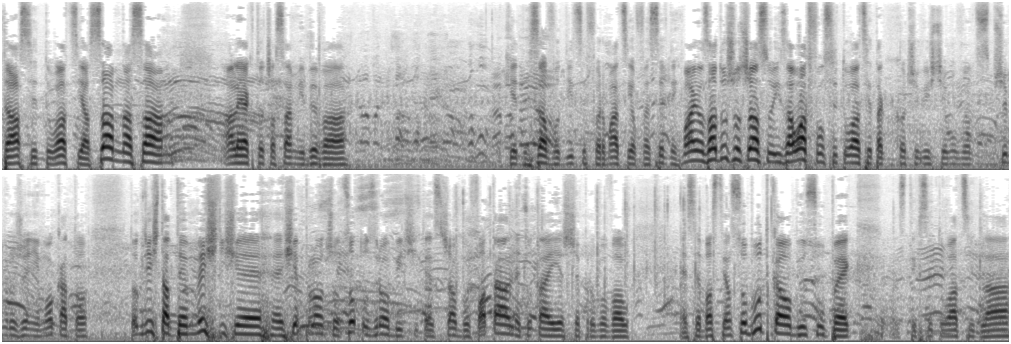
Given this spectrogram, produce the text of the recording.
da sytuacja sam na sam, ale jak to czasami bywa, kiedy zawodnicy formacji ofensywnych mają za dużo czasu i za łatwą sytuację, tak oczywiście mówiąc z przymrużeniem oka, to, to gdzieś tam te myśli się, się plączą, co tu zrobić i ten strzał był fatalny. Tutaj jeszcze próbował Sebastian Sobutka, obił słupek, z tych sytuacji dla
